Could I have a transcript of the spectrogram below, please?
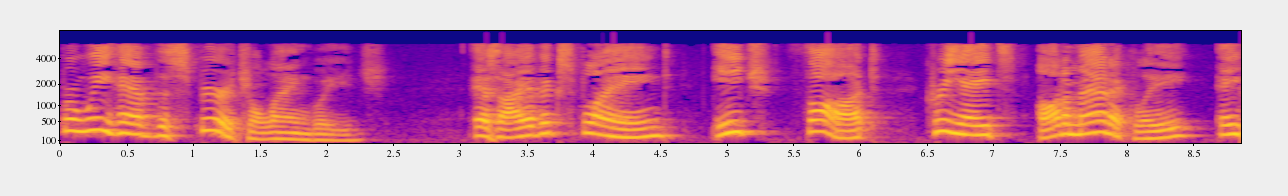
for we have the spiritual language. As I have explained, each thought creates automatically a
